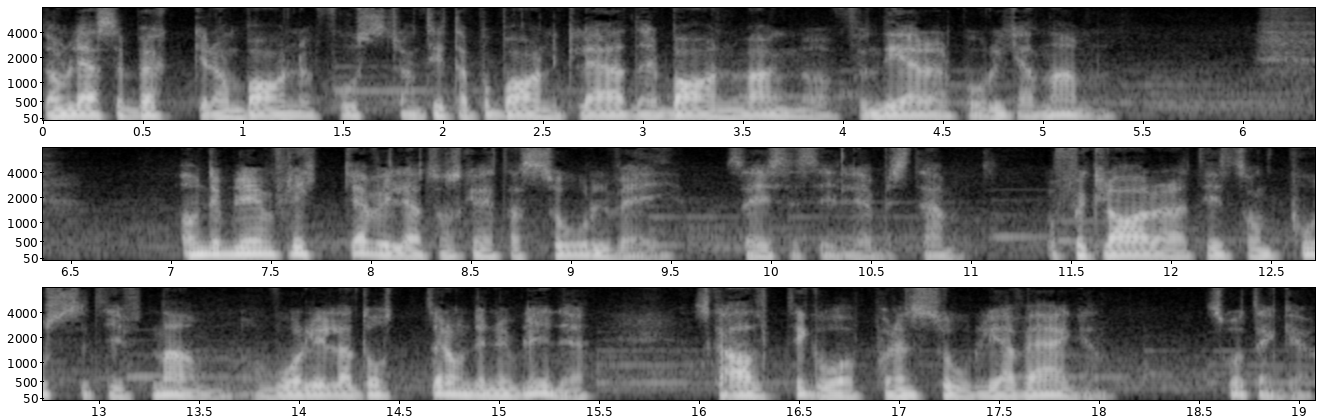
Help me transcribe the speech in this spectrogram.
De läser böcker om barnuppfostran, tittar på barnkläder, barnvagn och funderar på olika namn. Om det blir en flicka vill jag att hon ska heta Solveig, säger Cecilia bestämt och förklarar att det är ett sånt positivt namn och vår lilla dotter, om det nu blir det, ska alltid gå på den soliga vägen. Så tänker jag.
